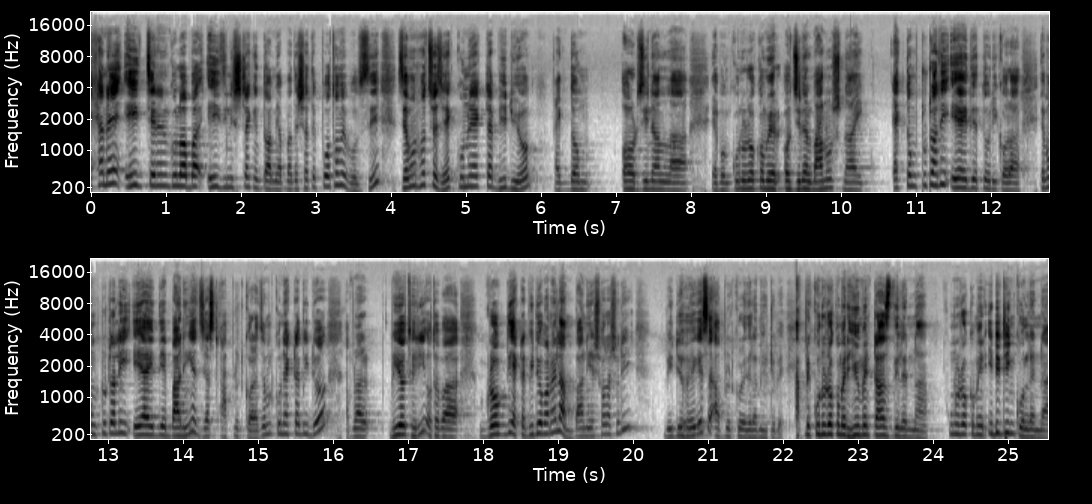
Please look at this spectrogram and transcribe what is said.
এখানে এই চ্যানেলগুলো বা এই জিনিসটা কিন্তু আমি আপনাদের সাথে প্রথমে বলছি। যেমন হচ্ছে যে কোনো একটা ভিডিও একদম অরিজিনাল না এবং কোনো রকমের অরিজিনাল মানুষ নাই, একদম টোটালি এআই দিয়ে তৈরি করা এবং টোটালি এআই দিয়ে বানিয়ে জাস্ট আপলোড করা। যেমন কোনো একটা ভিডিও আপনার ভিও থ্রি অথবা গ্রোক দিয়ে একটা ভিডিও বানালাম বানিয়ে সরাসরি ভিডিও হয়ে গেছে আপলোড করে দিলাম ইউটিউবে আপনি কোনো রকমের হিউম্যান টাচ দিলেন না। কোনো রকমের এডিটিং করলেন না,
